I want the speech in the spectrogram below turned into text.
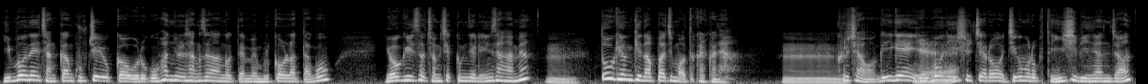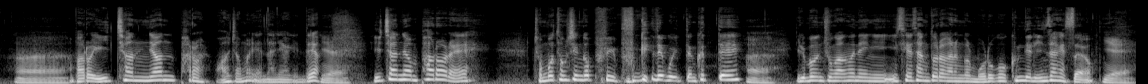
이번에 잠깐 국제 유가 오르고 환율 상승한 것 때문에 물가 올랐다고 여기서 정책 금리를 인상하면 음. 또 경기 나빠지면 어떡할 거냐. 음. 그렇죠. 이게 예. 일본이 예. 실제로 지금으로부터 22년 전 아. 바로 2000년 8월. 와, 정말 옛날 이야기인데요. 2000년 예. 8월에 정보통신 거품이 붕괴되고 있던 그때 아. 일본 중앙은행이 이 세상 돌아가는 걸 모르고 금리를 인상했어요. 예.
